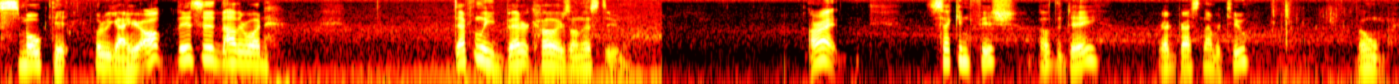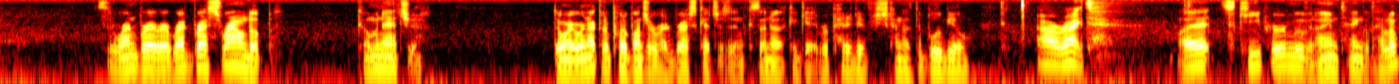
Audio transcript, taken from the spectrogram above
Smoked it. What do we got here? Oh, this is another one. Definitely better colors on this dude. All right, second fish of the day. Red breast number two. Boom. It's the red, red breast roundup coming at you. Don't worry, we're not gonna put a bunch of red breast catches in because I know that could get repetitive, just kind of like the bluegill. All right, let's keep her moving. I am tangled. Hello?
